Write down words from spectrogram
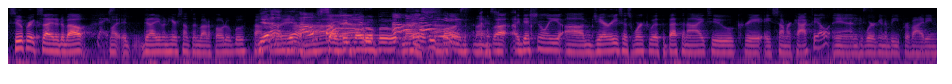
super excited about. Nice. But it- did I even hear something about a photo booth? Possibly? Yeah, yeah. Oh, Selfie fun. photo booth. Oh, That'll be fun. Nice. But additionally, um, Jerry's has worked with Beth and I to create a summer cocktail, and we're going to be providing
